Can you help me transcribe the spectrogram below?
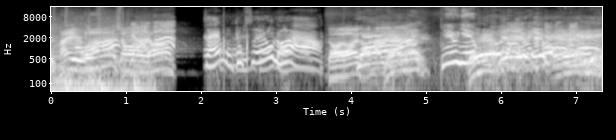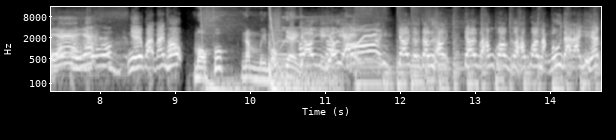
ơi. Hay quá trời giỏi ơi. Xém một chút xíu nữa à. Trời ơi Yeah. hay Nhiều nhiều. Yeah, Yeah, yeah, yeah, yeah, yeah, yeah. nhiều bài mấy phút. 1 phút 51 giây. Chơi gì dữ vậy? Chơi từ từ thôi. Chơi mà không coi không coi mặt mũi người ta ra gì hết.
